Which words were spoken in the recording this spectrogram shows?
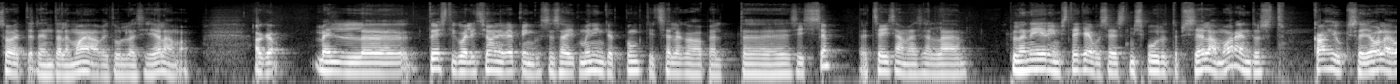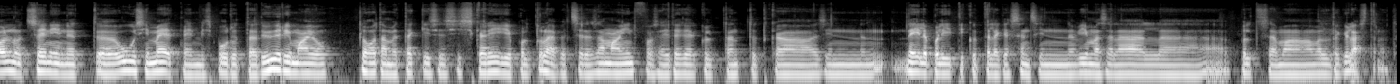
soetada endale maja või tulla siia elama. aga meil äh, tõesti koalitsioonilepingusse said mõningad punktid selle koha pealt äh, sisse, et seisame selle planeerimistegevuse eest, mis puudutab siis elamuarendust. kahjuks ei ole olnud seni nüüd uusi meetmeid, mis puudutavad üürimaju loodame, et äkki see siis ka riigi poolt tuleb, et sellesama info sai tegelikult antud ka siin neile poliitikutele, kes on siin viimasel ajal Põltsamaa valda külastanud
